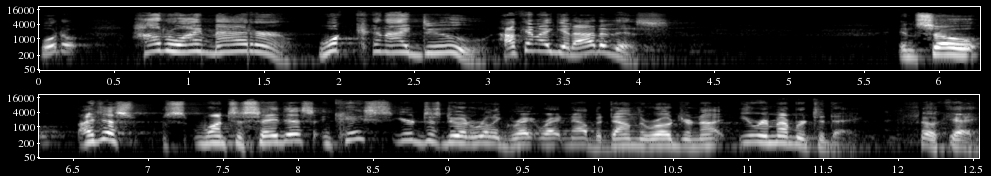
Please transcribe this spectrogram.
What do, how do I matter? What can I do? How can I get out of this? And so I just want to say this in case you're just doing really great right now, but down the road you're not, you remember today. Okay.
